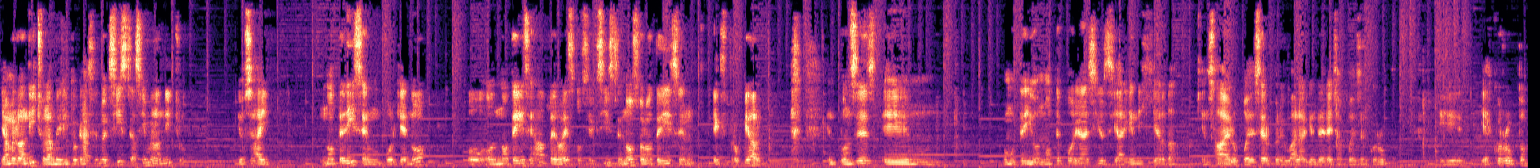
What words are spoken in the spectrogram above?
Ya me lo han dicho, la meritocracia no existe, así me lo han dicho. Y o sea, no te dicen por qué no, o, no te dicen, ah, pero esto sí existe, no, solo te dicen expropiar. Entonces, eh, como te digo, no te podría decir si alguien de izquierda, quién sabe, lo puede ser, pero igual alguien de derecha puede ser corrupto. Eh, es corrupto,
